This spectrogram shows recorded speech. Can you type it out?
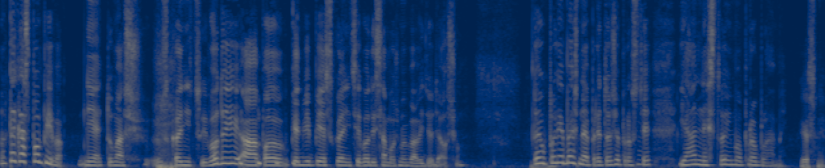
No tak aspoň piva. Nie, tu máš sklenici vody a po, keď vypiješ sklenici vody, sa môžeme baviť o ďalšom. To je úplně bežné, protože prostě já nestojím o problémy. Jasně.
